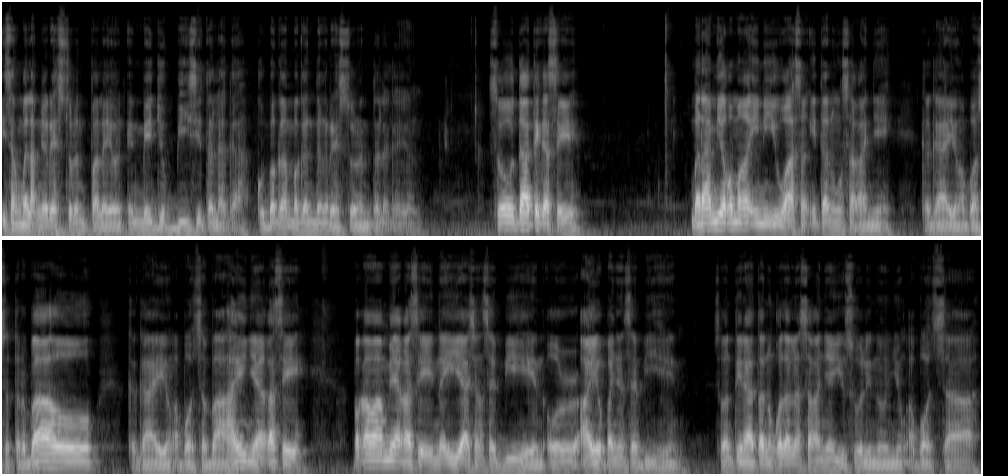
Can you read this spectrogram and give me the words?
isang malaking restaurant pala yon and medyo busy talaga. Kumbaga magandang restaurant talaga yon. So dati kasi, marami ako mga iniiwasang itanong sa kanya eh. Kagaya yung about sa trabaho, kagaya yung about sa bahay niya kasi baka mamaya kasi naiya siyang sabihin or ayaw pa niyang sabihin. So ang tinatanong ko na lang sa kanya usually noon yung about sa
